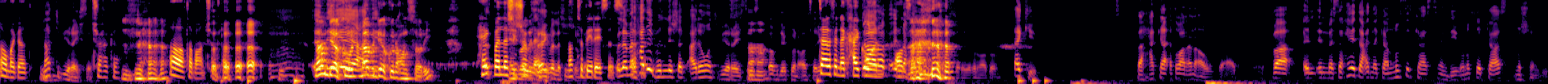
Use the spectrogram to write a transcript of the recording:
oh my God not to be racist. Oh شو حكى؟ آه طبعا شكرا ما بدي اكون ما بدي أكون عنصري. هيك بلش هيك بلش- الجمله هيك بلش not to be racist. ولما حدا يبلش لك I don't want to be racist. أها. ما بدي أكون عنصري. تعرف إنك حيكون عنصري. بالموضوع. أكيد. فحكى طبعا أنا أو بعد فالمسرحية تاعتنا كان نص ال cast هندي ونص ال cast مش هندي.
